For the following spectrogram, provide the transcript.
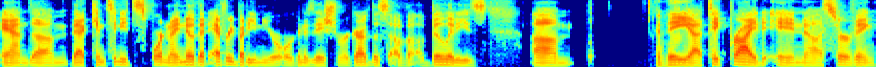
And um, that continued support. And I know that everybody in your organization, regardless of abilities, um, they uh, take pride in uh, serving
